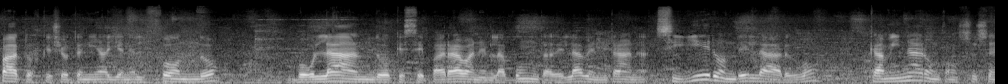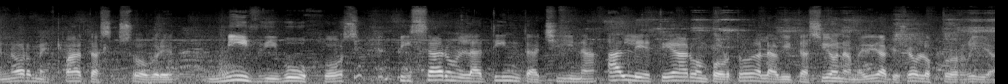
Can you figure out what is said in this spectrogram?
patos que yo tenía ahí en el fondo, volando, que se paraban en la punta de la ventana, siguieron de largo, caminaron con sus enormes patas sobre mis dibujos, pisaron la tinta china, aletearon por toda la habitación a medida que yo los corría.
